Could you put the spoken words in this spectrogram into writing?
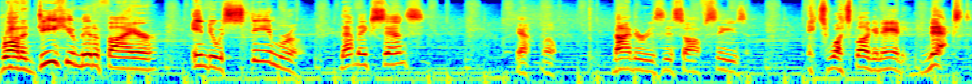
brought a dehumidifier into a steam room. That makes sense? Yeah, well, neither is this off season. It's what's bugging Andy. Next.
